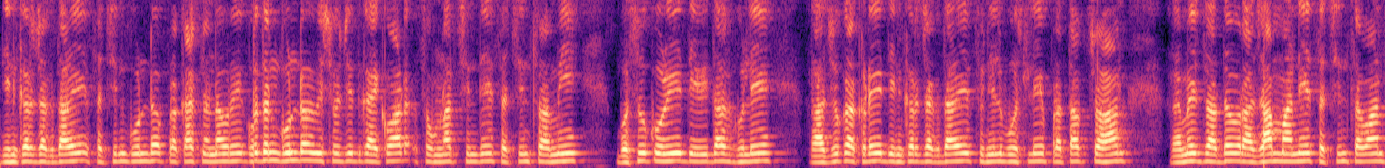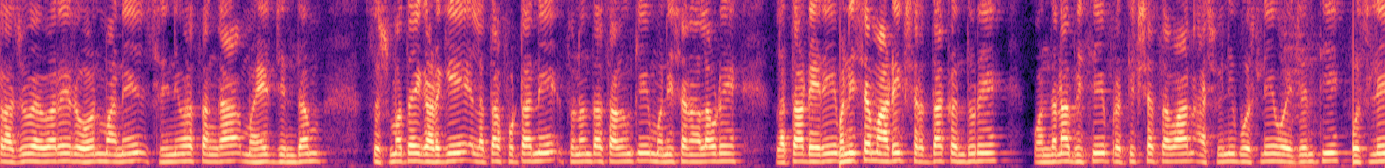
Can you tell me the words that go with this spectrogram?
दिनकर जगदाळे सचिन गुंड प्रकाश ननवरे गोर्धन गुंड विश्वजित गायकवाड सोमनाथ शिंदे सचिन स्वामी बसू कोळी देवीदास घुले राजू काकडे दिनकर जगदाळे सुनील भोसले प्रताप चव्हाण रमेश जाधव राजाम माने सचिन चव्हाण राजू व्यवहारे रोहन माने श्रीनिवास संगा महेश जिंदम सुषमाताई गाडगे लता फुटाणे सुनंदा साळुंके मनीषा नालावडे लता ढेरे मनीषा महाडिक श्रद्धा कंदुरे वंदना भिसे प्रतीक्षा चव्हाण अश्विनी भोसले वैजंती भोसले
